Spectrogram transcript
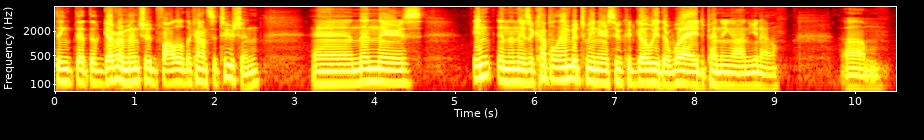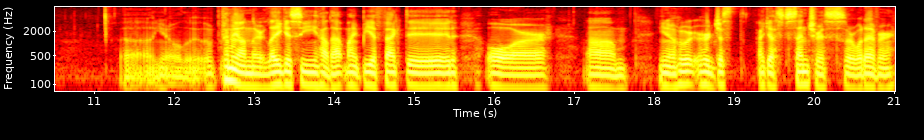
think that the government should follow the Constitution, and then there's in and then there's a couple in betweeners who could go either way depending on you know um uh, you know depending on their legacy how that might be affected or um you know who are, who are just i guess centrists or whatever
